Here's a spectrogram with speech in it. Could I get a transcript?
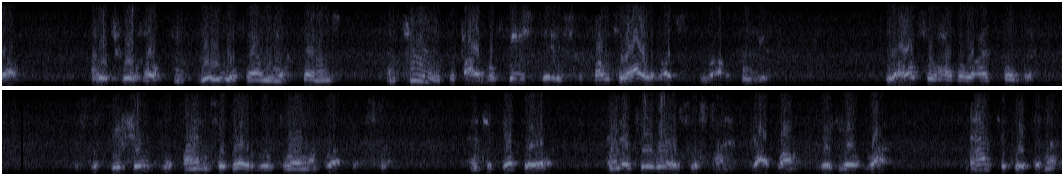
calendar, which will help keep you, your family, and friends in tune with the Bible feast days that come to all of us throughout the year. We also have a live program. It's the feature you'll find is available during our broadcast. And to get there, enter three words this time, Yahweh Radio Live. And to in it,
